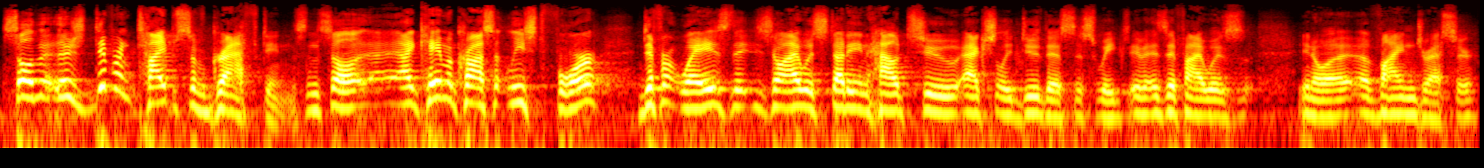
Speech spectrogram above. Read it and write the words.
So there's different types of graftings. And so I came across at least four different ways. That, so I was studying how to actually do this this week as if I was you know, a, a vine dresser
